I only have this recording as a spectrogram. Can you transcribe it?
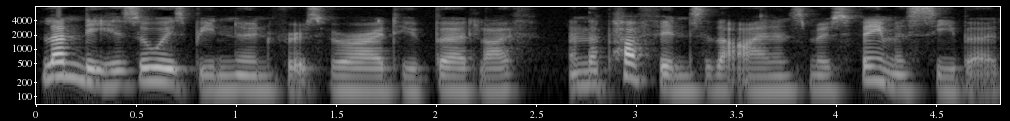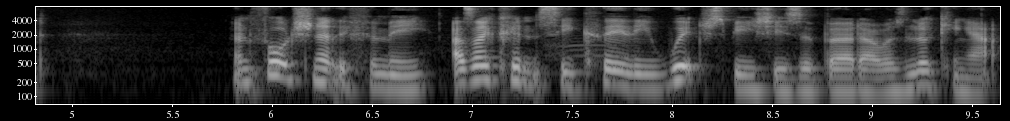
Lundy has always been known for its variety of bird life, and the puffins are the island's most famous seabird. Unfortunately for me, as I couldn't see clearly which species of bird I was looking at,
